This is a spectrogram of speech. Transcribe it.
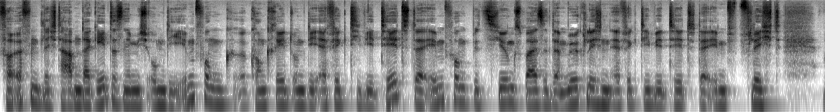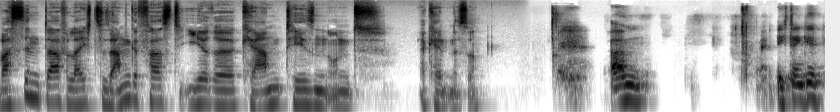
veröffentlicht haben. Da geht es nämlich um die Impfung, äh, konkret um die Effektivität der Impfung beziehungsweise der möglichen Effektivität der Impfpflicht. Was sind da vielleicht zusammengefasst Ihre Kernthesen und Erkenntnisse? Ähm, ich denke,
